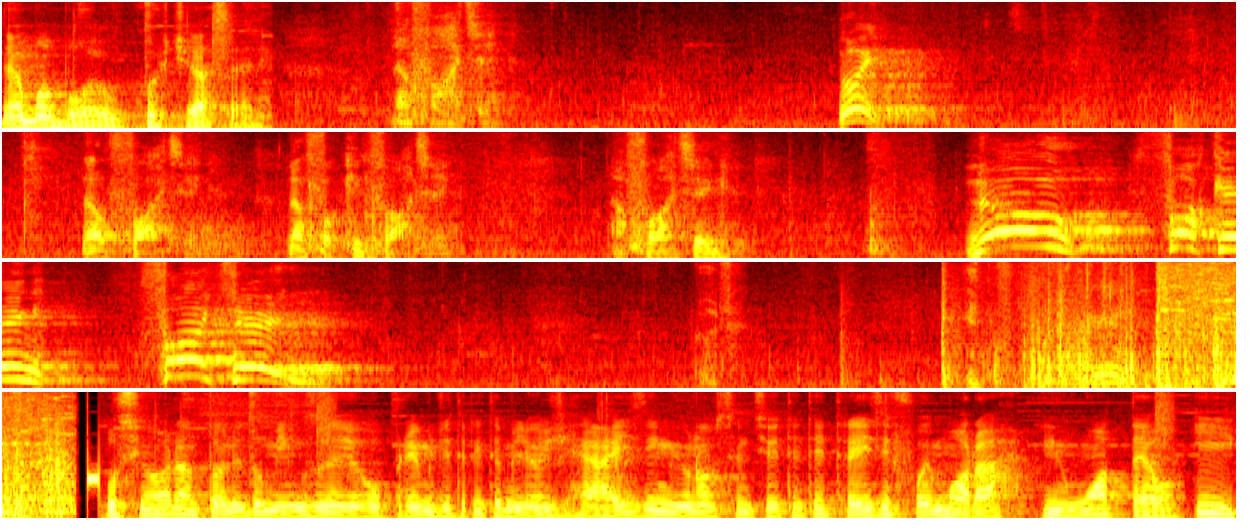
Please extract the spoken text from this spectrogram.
é uma boa, eu curti a série. No fighting. Oi! No fighting. No fucking fighting. No fighting. No fucking fighting! Good. Get fucking... O senhor Antônio Domingos ganhou o prêmio de 30 milhões de reais em 1983 e foi morar em um hotel. E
